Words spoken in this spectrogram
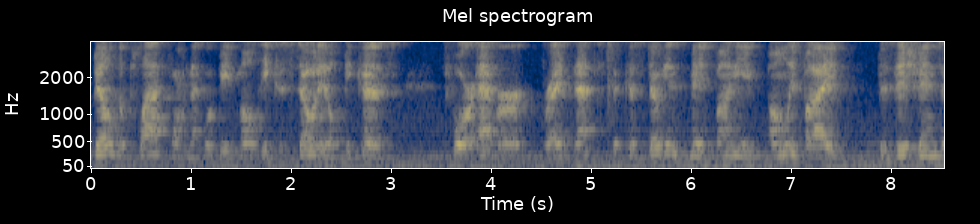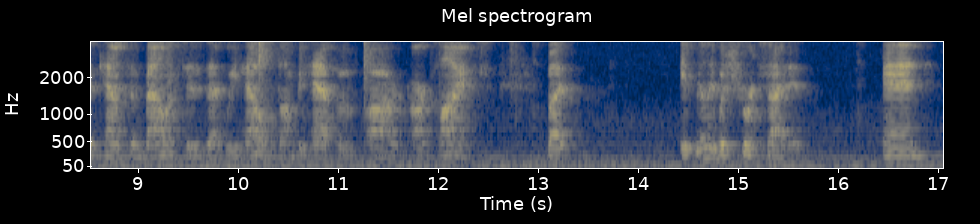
build a platform that would be multi custodial because forever, right, that's the custodians made money only by positions, accounts, and balances that we held on behalf of our, our clients. But it really was short sighted. And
